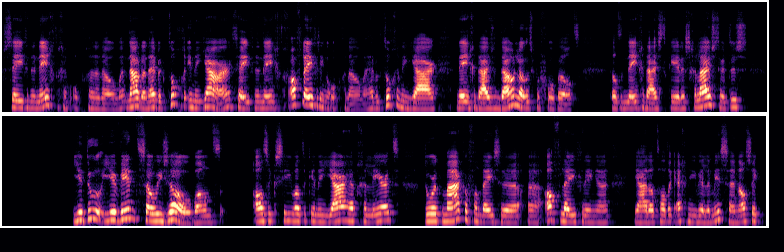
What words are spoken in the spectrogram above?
97 heb opgenomen, nou dan heb ik toch in een jaar 97 afleveringen opgenomen. Heb ik toch in een jaar 9000 downloads bijvoorbeeld. Dat het 9000 keer is geluisterd. Dus je, doe, je wint sowieso. Want als ik zie wat ik in een jaar heb geleerd door het maken van deze uh, afleveringen, ja, dat had ik echt niet willen missen. En als ik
